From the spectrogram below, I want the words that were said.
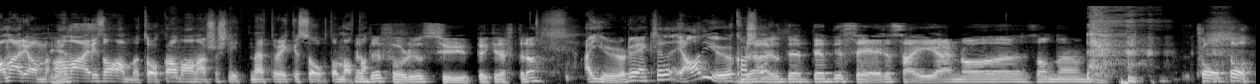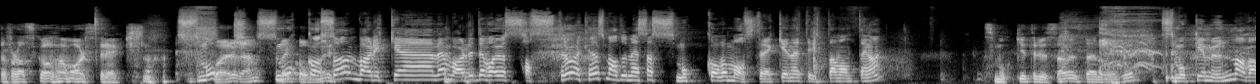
Han er i, amme, han er i sånn ammetåke, han, han er så sliten etter å ikke sovet om natta. Ja. Det får du jo superkrefter av. Ja, gjør du egentlig det? Ja, det gjør kanskje Det er jo det dedisere seieren og sånn um, tå- Tåteflaske over målstreken. Smokk, kommer. også. Var det ikke Hvem var det? Det var jo Sastre var det ikke det, som hadde med seg smokk over målstreken et ritt han vant en gang. Smokk i trusa, hvis det er lov å si. Smokk i munnen da.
